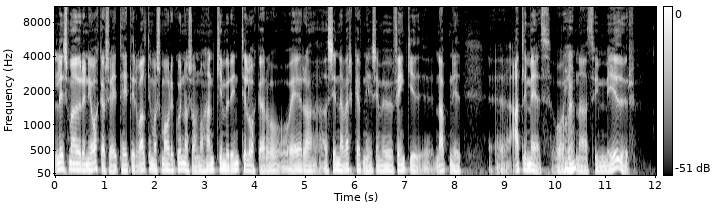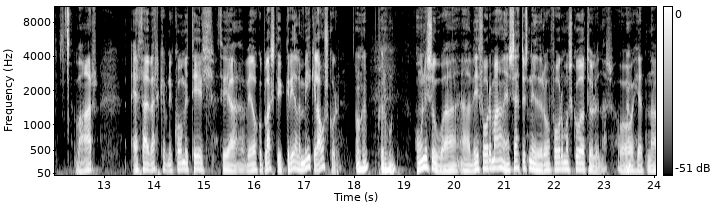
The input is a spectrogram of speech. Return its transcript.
liðsmaðurinn í okkar sveit heitir Valdimar Smári Gunnarsson og hann kemur inn til okkar og, er að, sinna verkefni sem hefur fengið eh, nafnið uh, Allir með og Ok. hérna því miður var er það verkefni komið til því að við okkur blasti gríðarlega mikil áskorun Ok, hver er hún? Hún er svo að, að við fórum aðeins, settust niður og fórum að skoða tölunar og hérna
